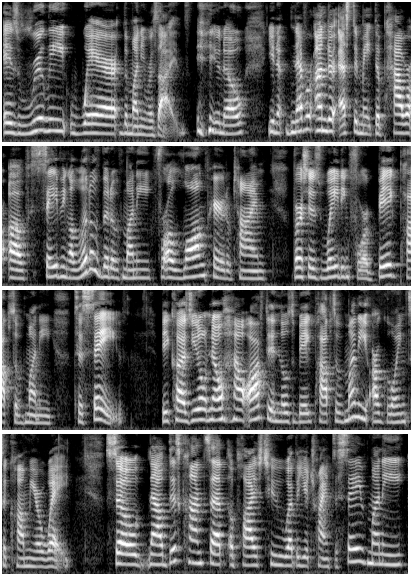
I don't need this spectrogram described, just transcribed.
is really where the money resides you know you know never underestimate the power of saving a little bit of money for a long period of time versus waiting for big pops of money to save because you don't know how often those big pops of money are going to come your way. So now this concept applies to whether you're trying to save money,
